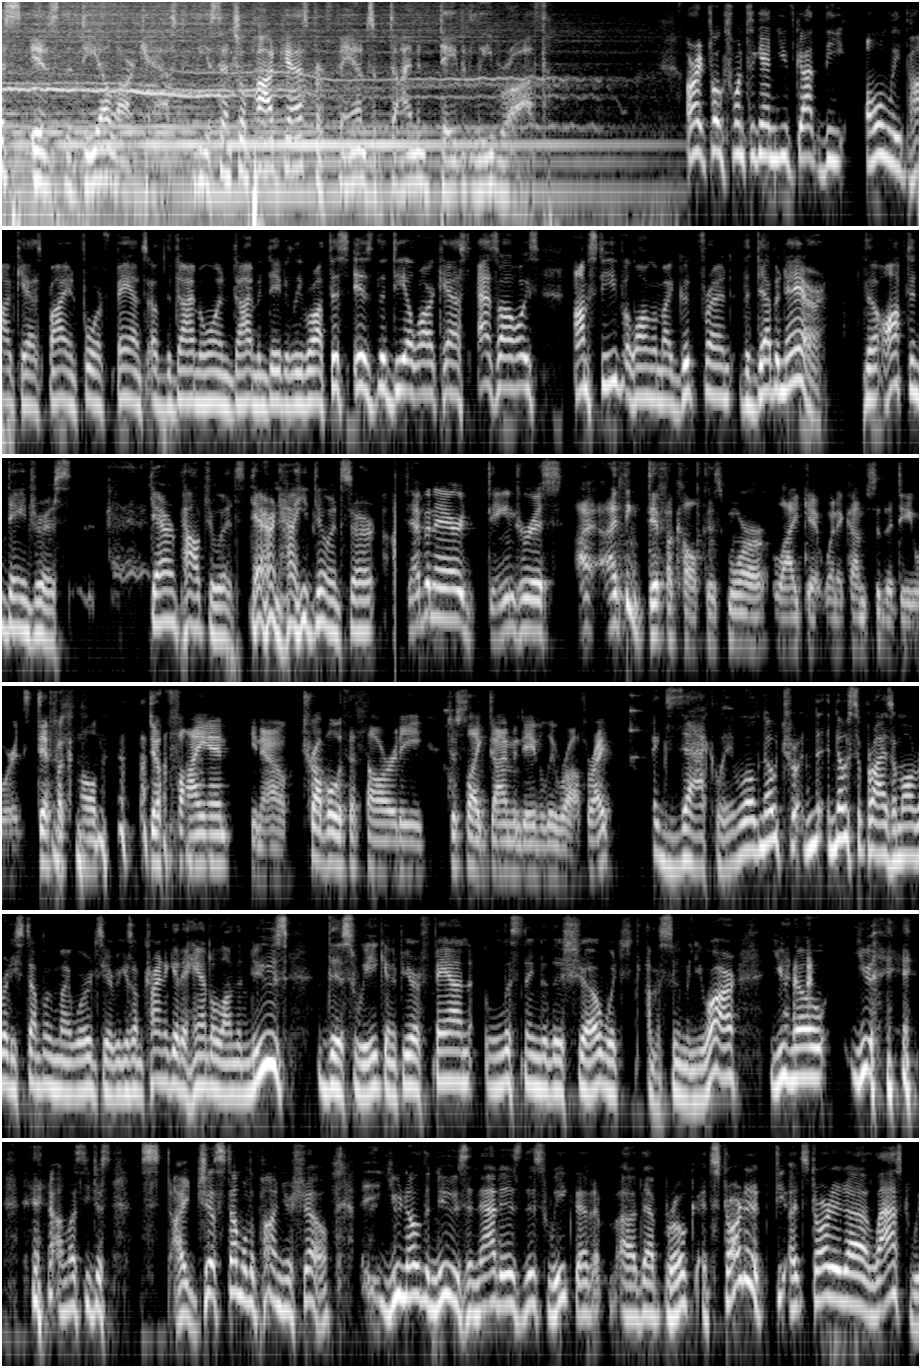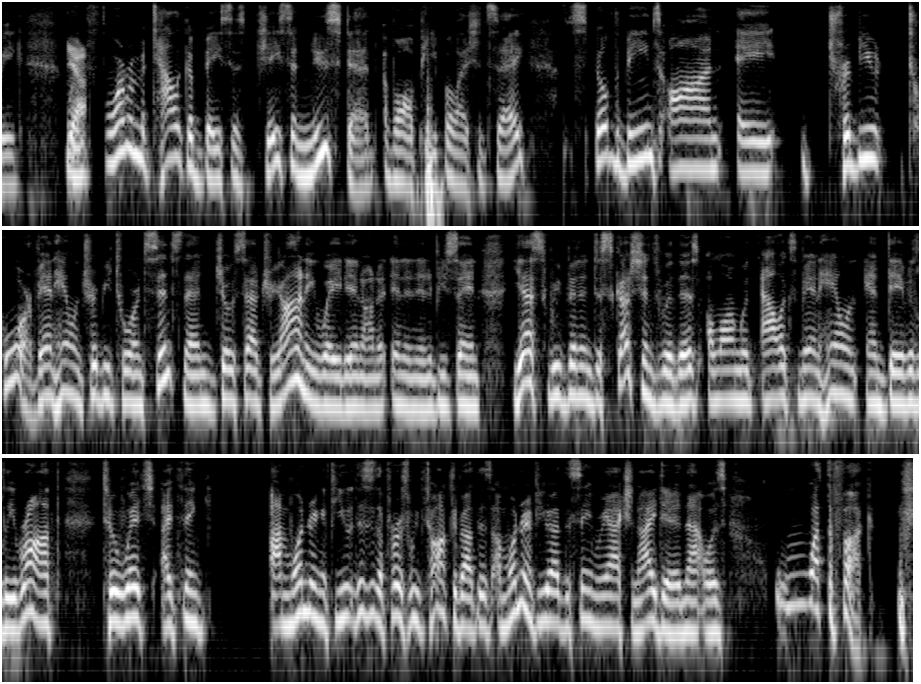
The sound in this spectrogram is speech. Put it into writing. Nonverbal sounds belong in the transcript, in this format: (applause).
This is the DLR Cast, the essential podcast for fans of Diamond David Lee Roth. All right, folks, once again, you've got the only podcast by and for fans of the Diamond One, Diamond David Lee Roth. This is the DLR Cast. As always, I'm Steve, along with my good friend, the debonair, the often dangerous Darren Paltrowitz. Darren, how you doing, sir? Debonair, dangerous. I, I think difficult is more like it when it comes to the D words. Difficult, (laughs) defiant, you know, trouble with authority, just like Diamond David Lee Roth, right? Exactly. Well, no, tr- no surprise. I'm already stumbling my words here because I'm trying to get a handle on the news this week. And if you're a fan listening to this show, which I'm assuming you are, you (laughs) know you (laughs) unless you just I just stumbled upon your show, you know the news, and that is this week that uh, that broke. It started it started uh, last week when Yeah. former Metallica bassist Jason Newsted, of all people, I should say, spilled the beans on a tribute tour, Van Halen tribute tour. And since then, Joe Satriani weighed in on it in an interview saying, Yes, we've been in discussions with this along with Alex Van Halen and David Lee Roth, to which I think I'm wondering if you this is the first we've talked about this. I'm wondering if you had the same reaction I did, and that was, What the fuck? (laughs)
